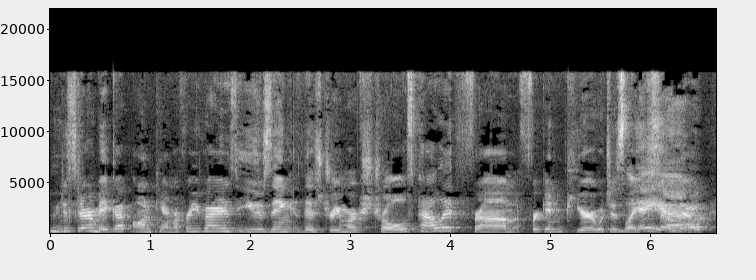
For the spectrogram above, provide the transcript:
We just did our makeup on camera for you guys using this DreamWorks Trolls palette from freaking Pure, which is like Yeah. so dope.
